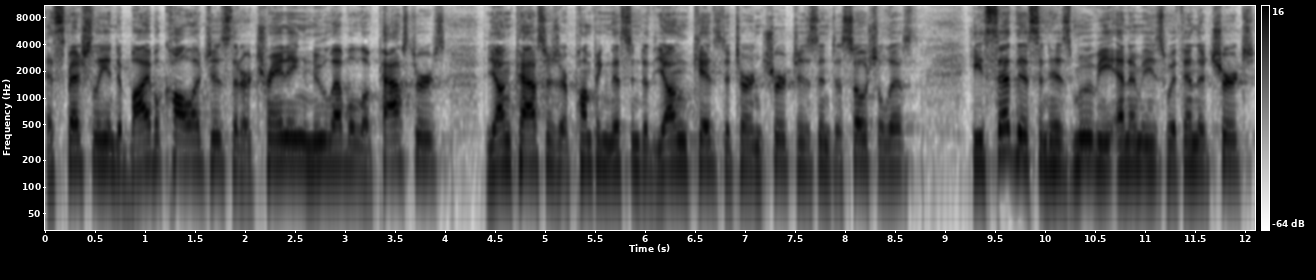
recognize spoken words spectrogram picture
especially into Bible colleges that are training new level of pastors. The young pastors are pumping this into the young kids to turn churches into socialists. He said this in his movie Enemies Within the Church,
